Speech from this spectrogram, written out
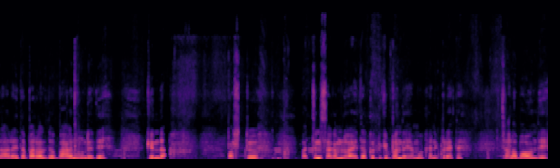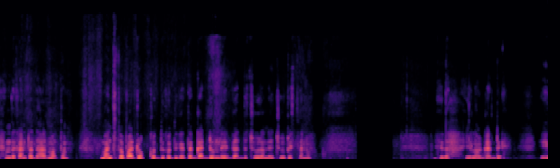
దారి అయితే పర్వాలేదు బాగానే ఉండేది. కింద ఫస్ట్ వచ్చిన సగంలో అయితే కొద్దిగా ఇబ్బంది అయ్యాము కానీ ఇప్పుడైతే చాలా బాగుంది. ఎందుకంటే దారి మొత్తం మంచుతో పాటు కొద్ది కొద్దిగా అయితే గడ్డి ఉంది. గడ్డి చూడండి చూపిస్తాను. ఇదా ఇలా గడ్డి. ఈ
